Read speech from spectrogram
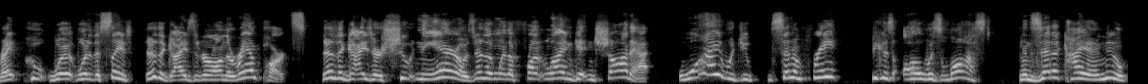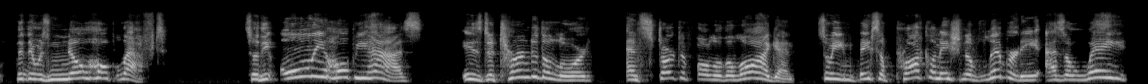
right? Who what, are the slaves? They're the guys that are on the ramparts. They're the guys that are shooting the arrows. They're the one in the front line getting shot at. Why would you set them free? Because all was lost. And Zedekiah knew that there was no hope left. So the only hope he has is to turn to the Lord and start to follow the law again. So he makes a proclamation of liberty as a way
